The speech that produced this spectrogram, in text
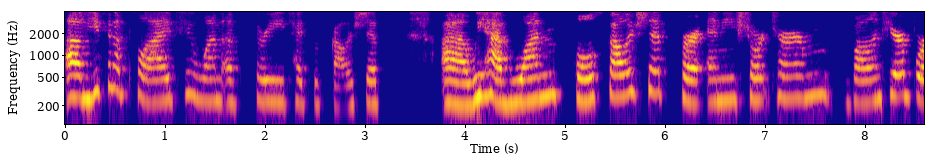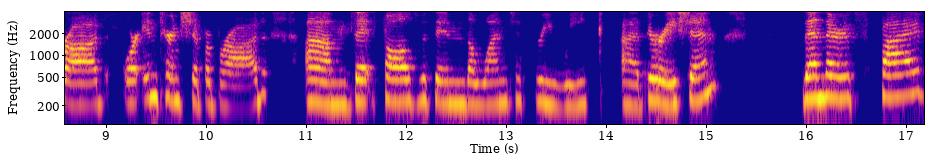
um, you can apply to one of three types of scholarships. Uh, we have one full scholarship for any short-term volunteer abroad or internship abroad um, that falls within the one to three week uh, duration. Then there's five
